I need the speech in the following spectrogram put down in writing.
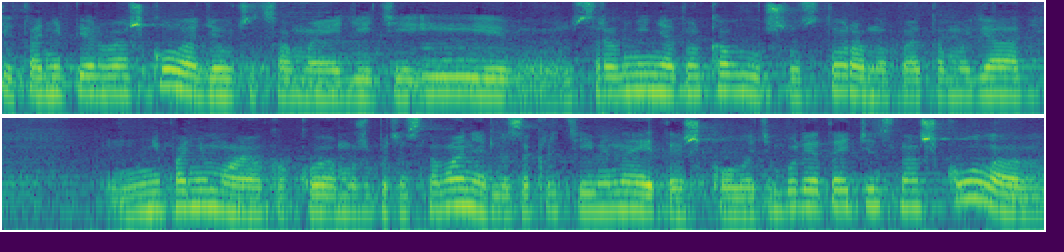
Это не первая школа, где учатся мои дети, и сравнение только в лучшую сторону, поэтому я не понимаю, какое может быть основание для закрытия именно этой школы. Тем более это единственная школа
